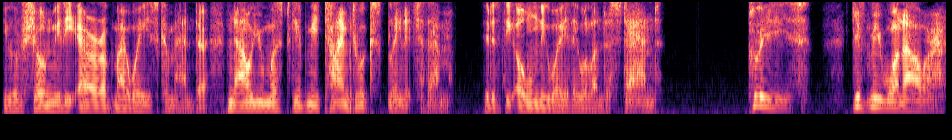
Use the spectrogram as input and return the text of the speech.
You have shown me the error of my ways, Commander. Now you must give me time to explain it to them. It is the only way they will understand. Please, give me one hour.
